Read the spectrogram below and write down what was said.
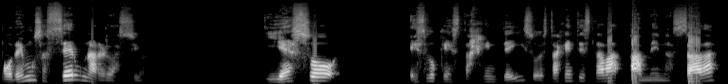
podemos hacer una relación. Y eso es lo que esta gente hizo. Esta gente estaba amenazada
